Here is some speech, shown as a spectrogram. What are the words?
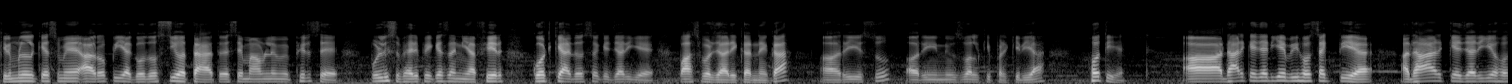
क्रिमिनल केस में आरोपी या गोदोषी होता है तो ऐसे मामले में फिर से पुलिस वेरिफिकेशन या फिर कोर्ट के आदेशों के ज़रिए पासपोर्ट जारी करने का री इशू और रीन्यूजल की प्रक्रिया होती है। आधार के ज़रिए भी हो सकती है। आधार के ज़रिए हो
